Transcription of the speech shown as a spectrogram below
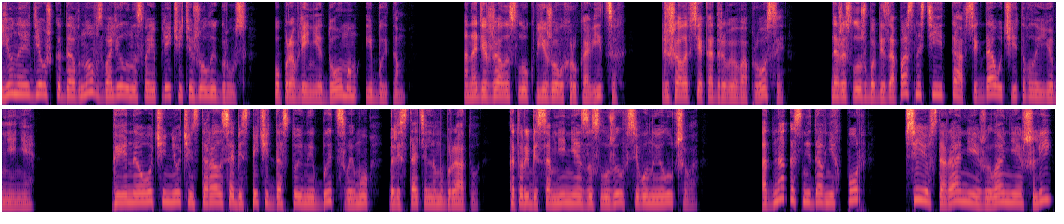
Юная девушка давно взвалила на свои плечи тяжелый груз — управление домом и бытом. Она держала слуг в ежовых рукавицах, решала все кадровые вопросы. Даже служба безопасности и та всегда учитывала ее мнение. Гаене очень-очень старалась обеспечить достойный быт своему блистательному брату, который, без сомнения, заслужил всего наилучшего. Однако с недавних пор все ее старания и желания шли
